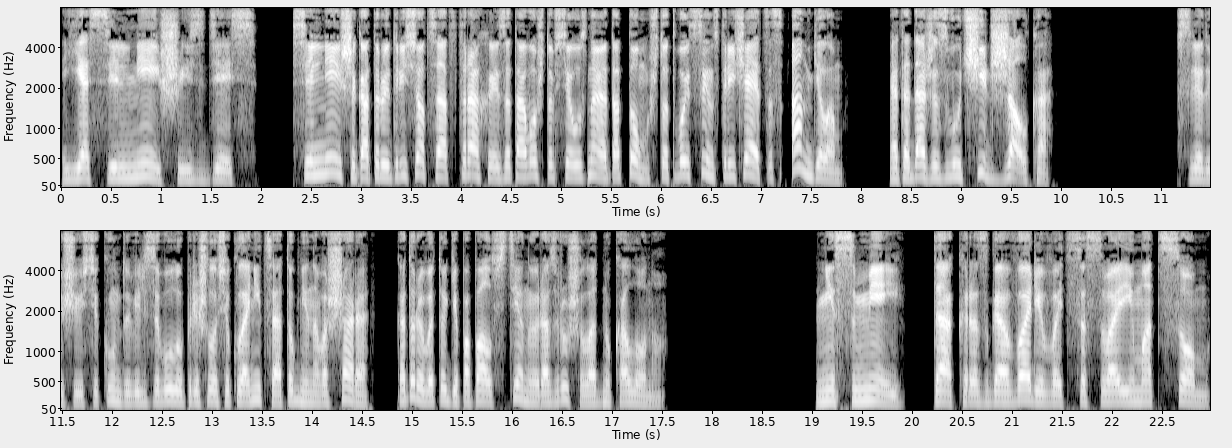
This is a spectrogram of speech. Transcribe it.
Я сильнейший здесь. Сильнейший, который трясется от страха из-за того, что все узнают о том, что твой сын встречается с ангелом. Это даже звучит жалко. В следующую секунду Вильзевулу пришлось уклониться от огненного шара, который в итоге попал в стену и разрушил одну колонну. «Не смей так разговаривать со своим отцом»,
